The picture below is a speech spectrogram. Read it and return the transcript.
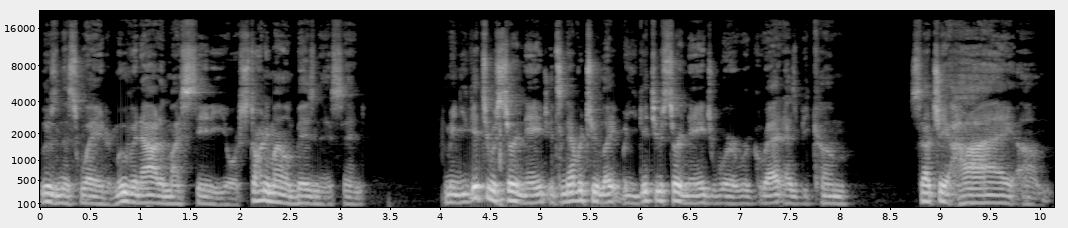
losing this weight or moving out of my city or starting my own business and I mean, you get to a certain age, it's never too late, but you get to a certain age where regret has become such a high um,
